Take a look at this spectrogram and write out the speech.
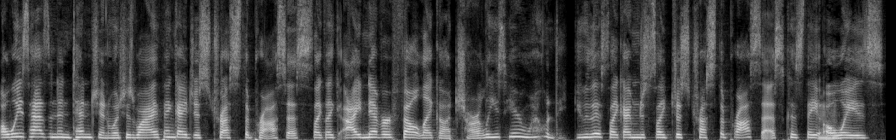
always has an intention, which is why I think I just trust the process. Like like I never felt like oh Charlie's here. Why would they do this? Like I'm just like just trust the process because they Mhm. always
